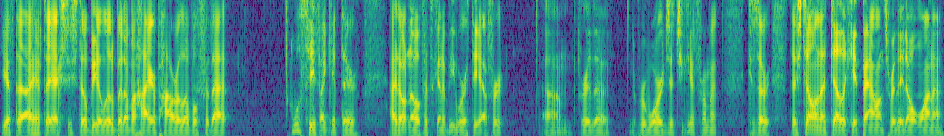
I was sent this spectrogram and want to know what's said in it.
you have to I have to actually still be a little bit of a higher power level for that. We'll see if I get there. I don't know if it's going to be worth the effort um, for the rewards that you get from it because they're they're still in that delicate balance where they don't want to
